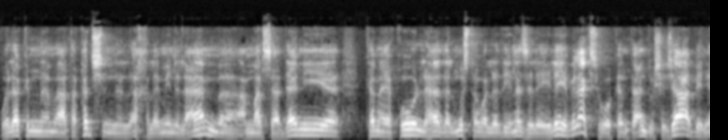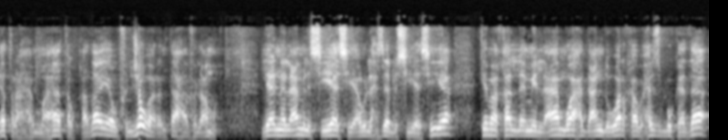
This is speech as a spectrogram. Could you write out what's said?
ولكن ما أعتقدش أن الأخ الأمين العام عمار سعداني كما يقول هذا المستوى الذي نزل إليه بالعكس هو كانت عنده شجاعة بأن يطرح أمهات القضايا وفي الجوهر نتاعها في العمق. لأن العمل السياسي أو الأحزاب السياسية كما قال الأمين العام واحد عنده ورقة وحزب كذا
